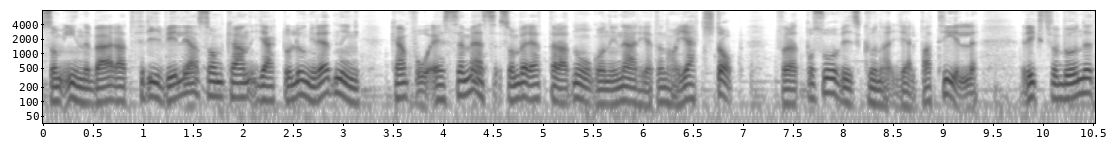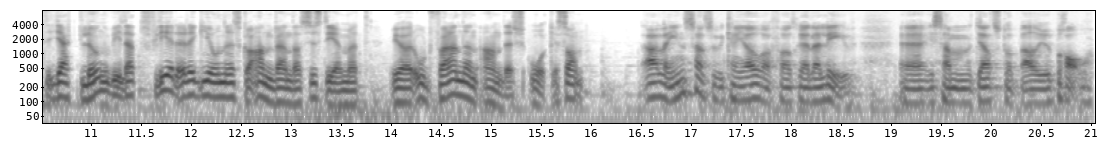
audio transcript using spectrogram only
som innebär att frivilliga som kan hjärt- och lungräddning kan få sms som berättar att någon i närheten har hjärtstopp för att på så vis kunna hjälpa till. Riksförbundet Hjärtlung vill att fler regioner ska använda systemet, vi hör ordföranden Anders Åkesson alla insatser vi kan göra för att rädda liv eh, i samband med ett hjärtstopp är ju bra.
